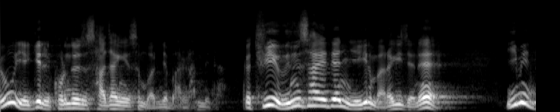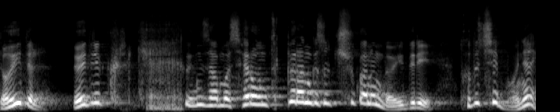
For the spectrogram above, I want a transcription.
요 얘기를 고린도서 4장에서 먼저 말을 합니다. 그러니까 뒤에 은사에 대한 얘기를 말하기 전에 이미 너희들 너희들이 그렇게 은사 뭐 새로운 특별한 것을 추구하는 너희들이 도대체 뭐냐?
